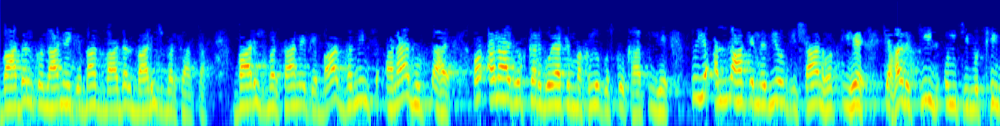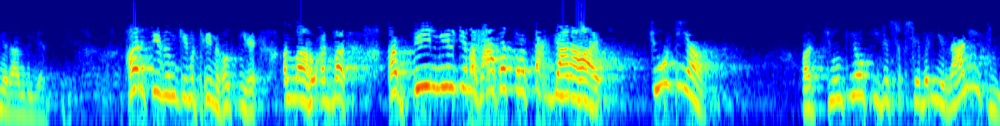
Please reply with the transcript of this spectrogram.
بادل کو لانے کے بعد بادل بارش برساتا ہے۔ بارش برسانے کے بعد زمین سے اناج اٹھتا ہے اور اناج اٹھ کر گویا کہ مخلوق اس کو کھاتی ہے۔ تو یہ اللہ کے نبیوں کی شان ہوتی ہے کہ ہر چیز ان کی مٹھی میں ڈال دی جاتی ہے۔ ہر چیز ان کی مٹھی میں ہوتی ہے۔ اللہ اکبر۔ اب تین میل کی مسافت پر تک جا رہا ہے۔ چوٹیاں اور چونٹیوں کی جو سب سے بڑی رانی تھی،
